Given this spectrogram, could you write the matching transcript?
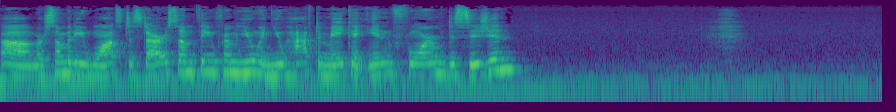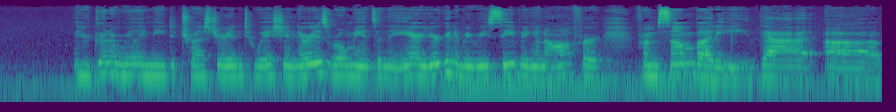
Um, or somebody wants to start something from you and you have to make an informed decision you're going to really need to trust your intuition. There is romance in the air. You're going to be receiving an offer from somebody that uh,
